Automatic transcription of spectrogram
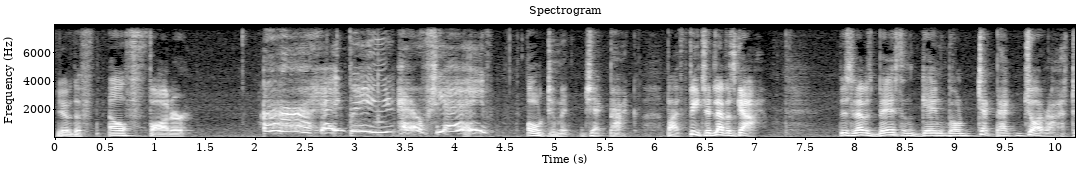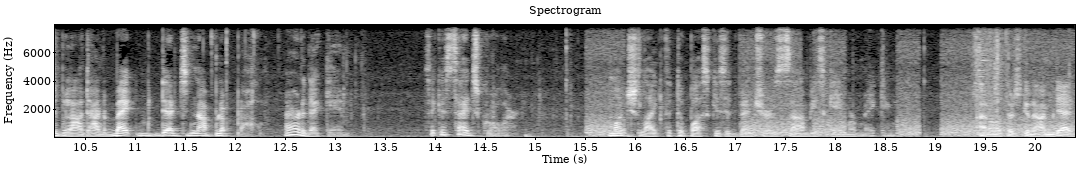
you have the elf fodder. Ah, I hate being an elf slave. Ultimate Jetpack by Featured Levels Guy. This level is based on the game called Jetpack Joyride. Took me a long time to make. That's not blah blah. I heard of that game. It's like a side scroller. Much like the Tobuscus Adventures Zombies game we're making. I don't know if there's gonna. I'm dead.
